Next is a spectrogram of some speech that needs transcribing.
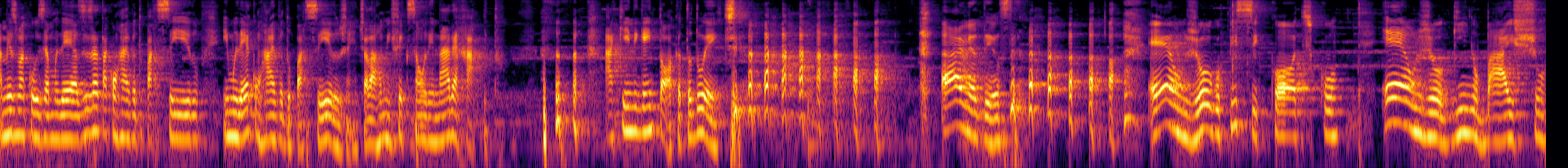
A mesma coisa a mulher, às vezes ela está com raiva do parceiro, e mulher com raiva do parceiro, gente, ela arruma infecção urinária rápido. Aqui ninguém toca, tô doente. Ai, meu Deus. É um jogo psicótico, é um joguinho baixo.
